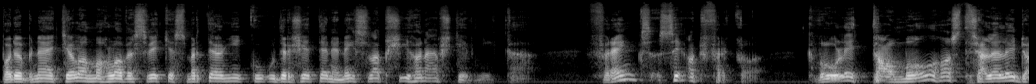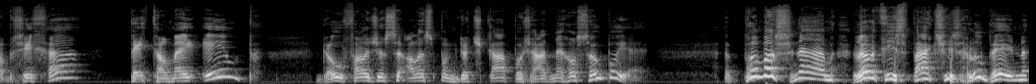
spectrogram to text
Podobné tělo mohlo ve světě smrtelníků udržet ten nejslabšího návštěvníka. Franks si odfrkl. Kvůli tomu ho střelili do břicha? Pitomej imp! Doufal, že se alespoň dočká pořádného souboje. Pomoz nám, velký spáči z hlubin,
